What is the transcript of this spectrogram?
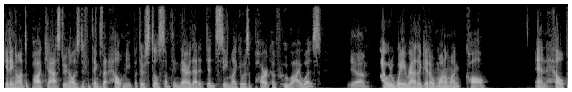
getting onto podcasts, doing all these different things that helped me. But there's still something there that it didn't seem like it was a part of who I was. Yeah. I would way rather get a one on one call and help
